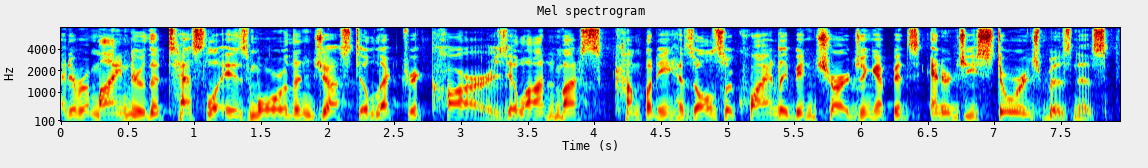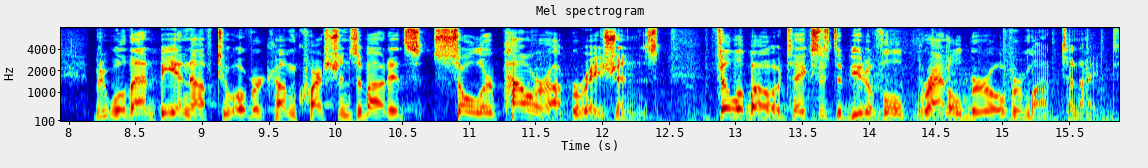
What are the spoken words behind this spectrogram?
A reminder that Tesla is more than just electric cars. Elon Musk's company has also quietly been charging up its energy storage business. But will that be enough to overcome questions about its solar power operations? Phil LeBeau takes us to beautiful Brattleboro, Vermont tonight.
